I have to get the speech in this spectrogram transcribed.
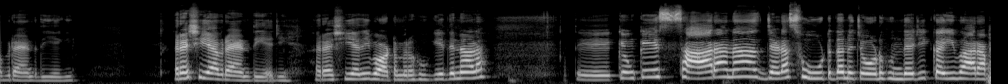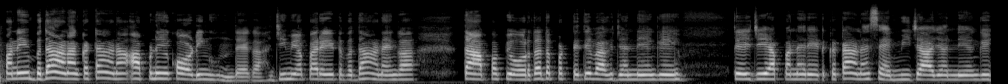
ਬ੍ਰਾਂਡ ਦੀ ਹੈਗੀ। ਰਸ਼ੀਆ ਬ੍ਰਾਂਡ ਦੀ ਹੈ ਜੀ। ਰਸ਼ੀਆ ਦੀ ਬਾਟਮ ਰਹੂਗੀ ਇਹਦੇ ਨਾਲ। ਤੇ ਕਿਉਂਕਿ ਸਾਰਾ ਨਾ ਜਿਹੜਾ ਸੂਟ ਦਾ ਨਿਚੋੜ ਹੁੰਦਾ ਜੀ, ਕਈ ਵਾਰ ਆਪਾਂ ਨੇ ਵਧਾਣਾ, ਘਟਾਣਾ ਆਪਣੇ ਅਕੋਰਡਿੰਗ ਹੁੰਦਾ ਹੈਗਾ। ਜਿਵੇਂ ਆਪਾਂ ਰੇਟ ਵਧਾਣਾ ਹੈਗਾ, ਤਾਂ ਆਪਾਂ ਪਿਓਰ ਦਾ ਦੁਪੱਟੇ ਤੇ ਵਗ ਜਾਂਦੇ ਹੈਗੇ। ਤੇ ਜੇ ਆਪਾਂ ਨੇ ਰੇਟ ਘਟਾਣਾ ਸੈਮੀ ਚ ਆ ਜਾਂਦੇ ਹੈਗੇ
